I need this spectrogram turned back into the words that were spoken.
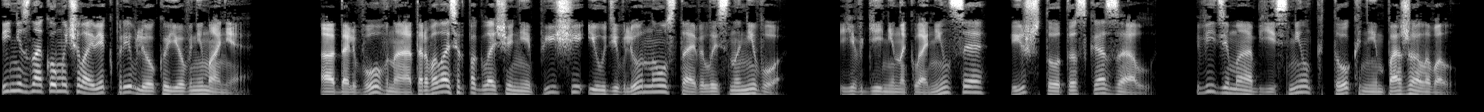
и незнакомый человек привлек ее внимание. Ада Львовна оторвалась от поглощения пищи и удивленно уставилась на него. Евгений наклонился и что-то сказал. Видимо, объяснил, кто к ним пожаловал.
